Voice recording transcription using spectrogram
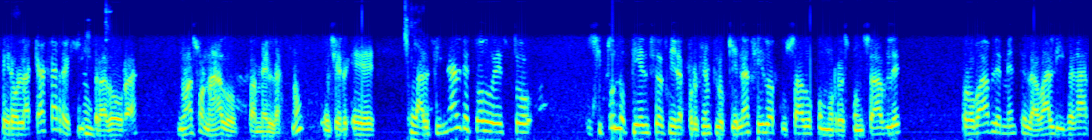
Pero la caja registradora no ha sonado, Pamela, ¿no? Es decir, eh, al final de todo esto, si tú lo piensas, mira, por ejemplo, quien ha sido acusado como responsable, probablemente la va a librar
